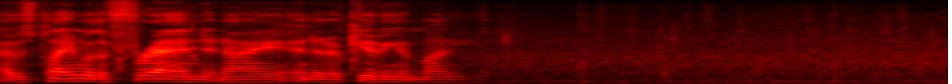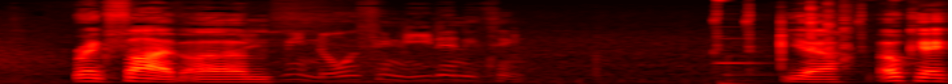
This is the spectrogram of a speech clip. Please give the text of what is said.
I was playing with a friend, and I ended up giving him money. Rank 5, um... Let me know if you need anything. Yeah, okay.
